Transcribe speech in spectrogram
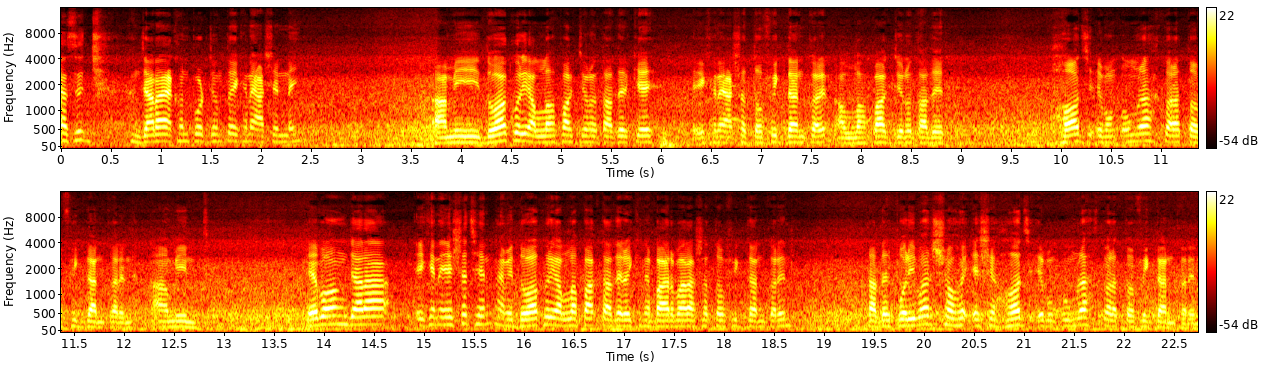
মেসেজ যারা এখন পর্যন্ত এখানে আসেন নাই আমি দোয়া করি আল্লাহ পাক যেন তাদেরকে এখানে আসার তৌফিক দান করেন। আল্লাহ পাক যেন তাদের হজ এবং উমরাহ করার তৌফিক দান করেন। আমিন। এবং যারা এখানে এসেছেন, আমি দোয়া করি আল্লাহ পাক তাদের এখানে বারবার আসার তৌফিক দান করেন। তাদের পরিবার সহ এসে হজ এবং উমরাহ করার তৌফিক দান করেন।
